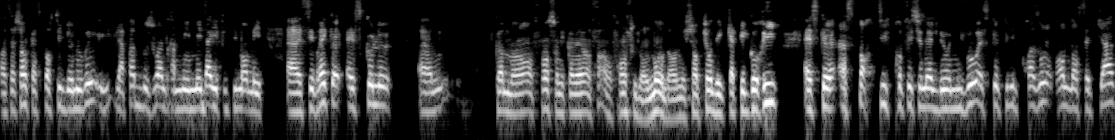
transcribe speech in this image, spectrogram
en sachant qu'un sportif de nouveau, il n'a pas besoin de ramener une médaille effectivement, mais euh, c'est vrai que est-ce que le comme en France, on est quand même, enfin en France ou dans le monde, on est champion des catégories. Est-ce qu'un sportif professionnel de haut niveau, est-ce que Philippe Croison rentre dans cette case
